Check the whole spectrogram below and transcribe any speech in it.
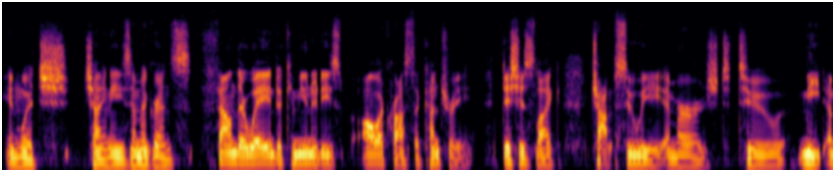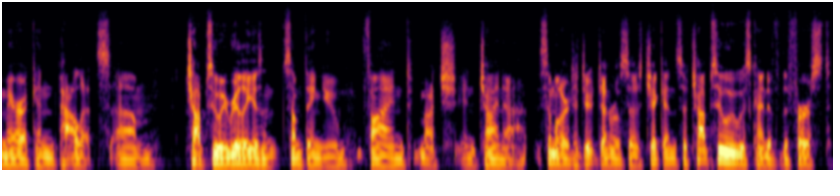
in which Chinese immigrants found their way into communities all across the country. Dishes like chop suey emerged to meet American palates. Um, chop suey really isn't something you find much in China, similar to General Tso's chicken. So chop suey was kind of the first,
